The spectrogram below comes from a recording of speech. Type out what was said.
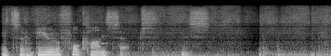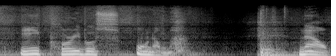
it's a beautiful concept. E pluribus unum. Now,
